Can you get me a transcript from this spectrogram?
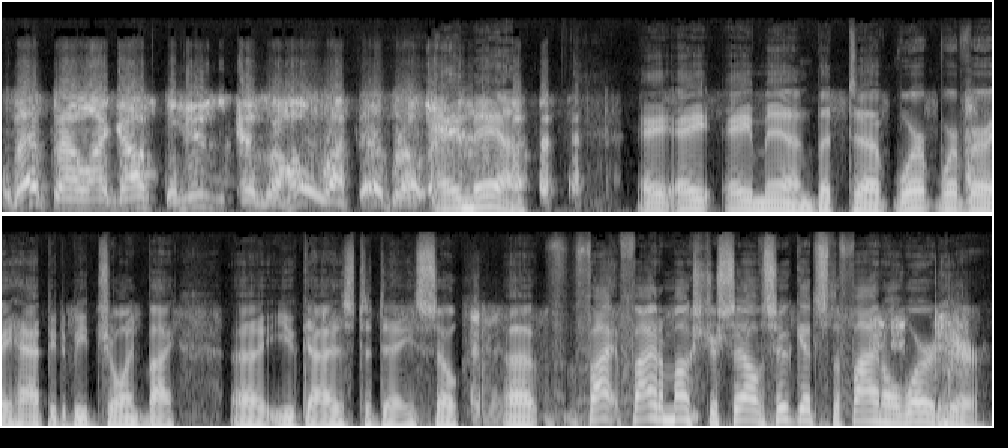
well, that sounds like gospel music as a whole, right there, brother. amen. A, a, amen. But uh, we're we're very happy to be joined by uh, you guys today. So uh, fight fight amongst yourselves. Who gets the final word here?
